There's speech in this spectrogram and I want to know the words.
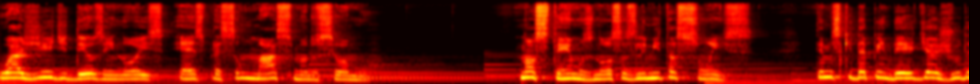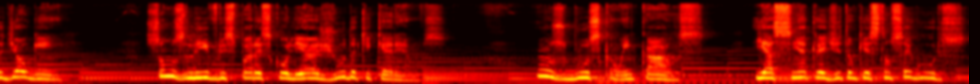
O agir de Deus em nós é a expressão máxima do seu amor. Nós temos nossas limitações, temos que depender de ajuda de alguém somos livres para escolher a ajuda que queremos. Uns buscam em carros e assim acreditam que estão seguros.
